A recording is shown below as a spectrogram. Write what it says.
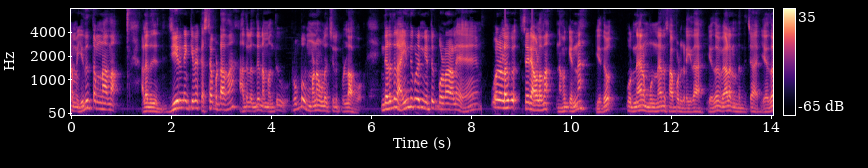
நம்ம எதிர்த்தோம்னா தான் அல்லது ஜீரணிக்கவே கஷ்டப்பட்டால் தான் அதுலேருந்து நம்ம வந்து ரொம்ப மன உளைச்சலுக்கு உள்ளாகும் இந்த இடத்துல ஐந்து கூட எட்டுக்கு போனாலே ஓரளவுக்கு சரி அவ்வளோதான் நமக்கு என்ன? ஏதோ ஒரு நேரம் மூணு நேரம் சாப்பாடு கிடைக்குதா? ஏதோ வேலை நடந்துச்சா? ஏதோ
